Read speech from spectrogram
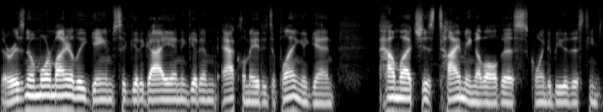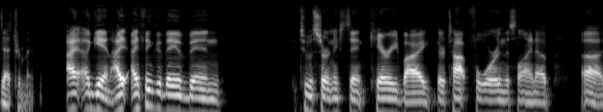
there is no more minor league games to get a guy in and get him acclimated to playing again. How much is timing of all this going to be to this team's detriment? I again, I, I think that they have been to a certain extent carried by their top four in this lineup. Uh,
